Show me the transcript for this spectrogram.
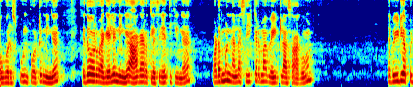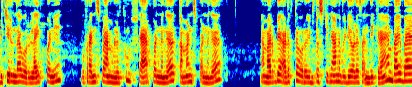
ஒவ்வொரு ஸ்பூன் போட்டு நீங்கள் ஏதோ ஒரு வகையில் நீங்கள் ஆகாரத்தில் சேர்த்திக்கிங்க. உடம்பு நல்லா சீக்கிரமாக வெயிட் லாஸ் ஆகும். இந்த வீடியோ பிடிச்சிருந்தா ஒரு லைக் பண்ணி உங்கள் ஃப்ரெண்ட்ஸ் ஃபேமிலிக்கும் ஷேர் பண்ணுங்கள் கமெண்ட்ஸ் பண்ணுங்கள் நான் மறுபடியும் அடுத்த ஒரு இன்ட்ரெஸ்டிங்கான வீடியோவில் சந்திக்கிறேன். பை பை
